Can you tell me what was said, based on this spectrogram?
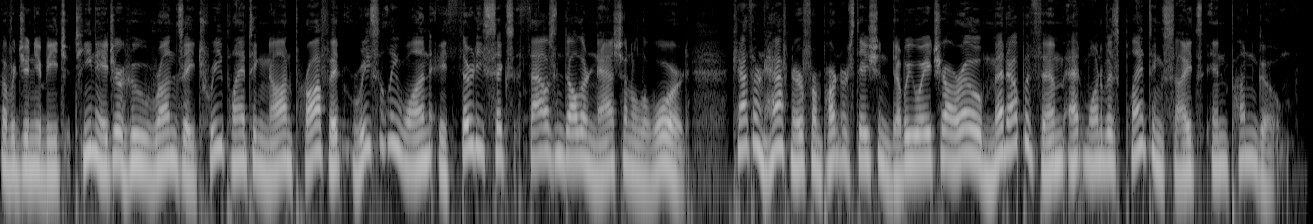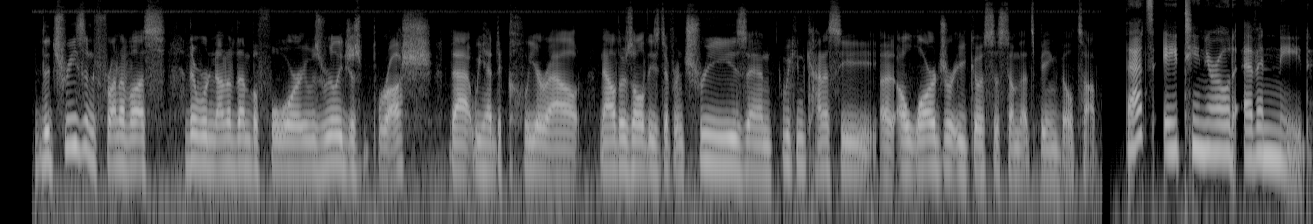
A Virginia Beach teenager who runs a tree planting nonprofit recently won a $36,000 national award. Catherine Hafner from partner station WHRO met up with them at one of his planting sites in Pungo. The trees in front of us, there were none of them before. It was really just brush that we had to clear out. Now there's all these different trees, and we can kind of see a, a larger ecosystem that's being built up. That's 18 year old Evan Need.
